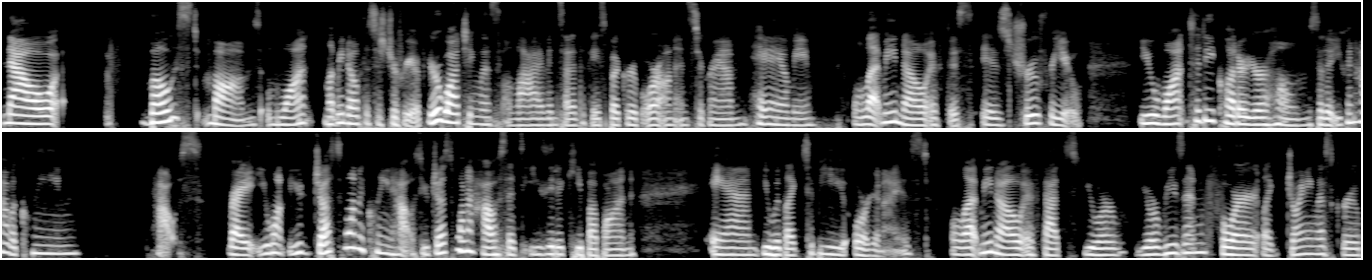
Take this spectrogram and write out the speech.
Now, most moms want, let me know if this is true for you. If you're watching this live inside of the Facebook group or on Instagram, hey, Naomi, let me know if this is true for you. You want to declutter your home so that you can have a clean house, right? You want, you just want a clean house. You just want a house that's easy to keep up on and you would like to be organized let me know if that's your your reason for like joining this group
